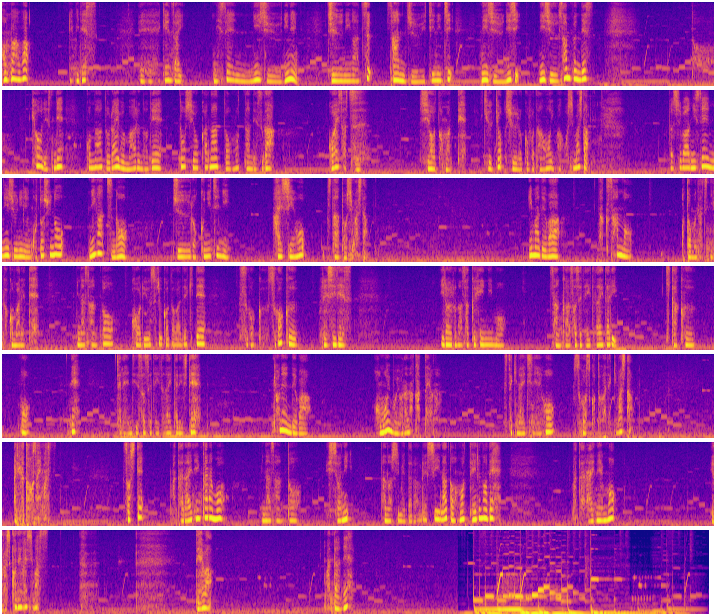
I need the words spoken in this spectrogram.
こんばんは、えみです。えー、現在、2022年12月31日22時23分です。今日ですね、この後ライブもあるので、どうしようかなと思ったんですが、ご挨拶しようと思って、急遽収録ボタンを今押しました。私は2022年今年の2月の16日に配信をスタートしました。今ではたくさんのお友達に囲まれて皆さんと交流することができてすごくすごく嬉しいですいろいろな作品にも参加させていただいたり企画チャレンジさせていただいたりして去年では思いもよらなかったような素敵な一年を過ごすことができました。ありがとうございます。そしてまた来年からも皆さんと一緒に楽しめたら嬉しいなと思っているのでまた来年もよろしくお願いします。では。またね。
